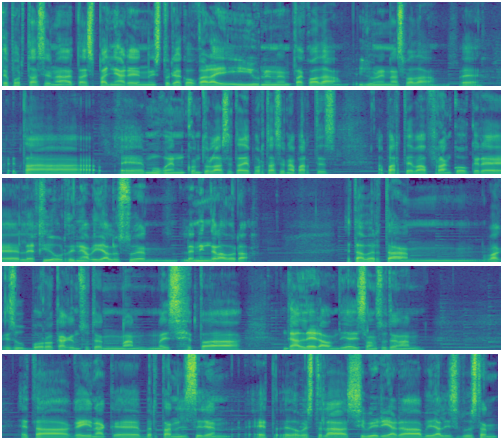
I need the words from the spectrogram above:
deportazioa eta Espainiaren historiako garai ilunenentakoa da, ilunenaz bada, eh? eta e, mugen kontrolaz eta deportazioa apartez, aparte, ba, Franco ere legio urdina bidalu zuen Leningradora. Eta bertan, bakizu, borrokak zuten nan, naiz eta galera ondia izan zutenan, eta gehienak e, bertan hil ziren, et, edo bestela, Siberiara bidali zituzten,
